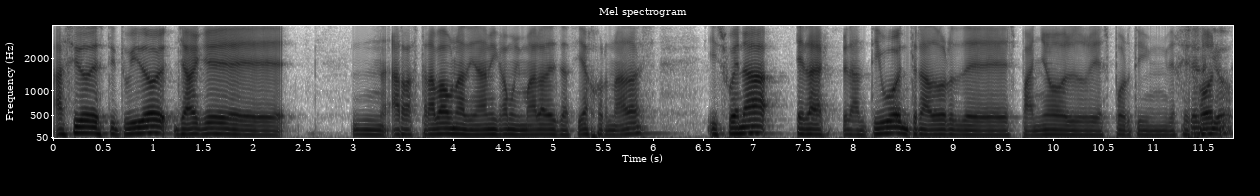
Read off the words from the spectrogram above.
ha sido destituido ya que mm, arrastraba una dinámica muy mala desde hacía jornadas y suena el, antiguo entrenador de Español y Sporting de Gijón, Sergio.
